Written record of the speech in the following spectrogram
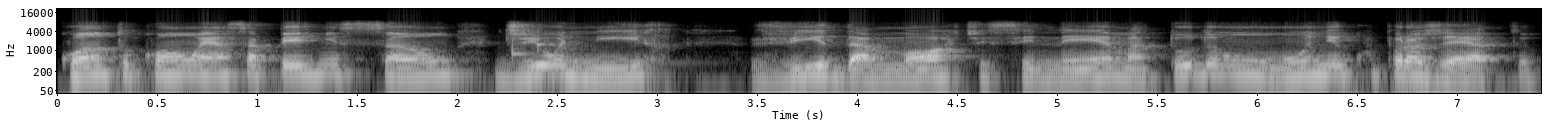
quanto com essa permissão de unir vida, morte, cinema, tudo num único projeto.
